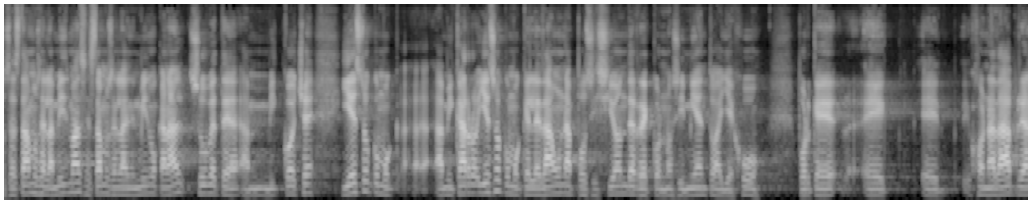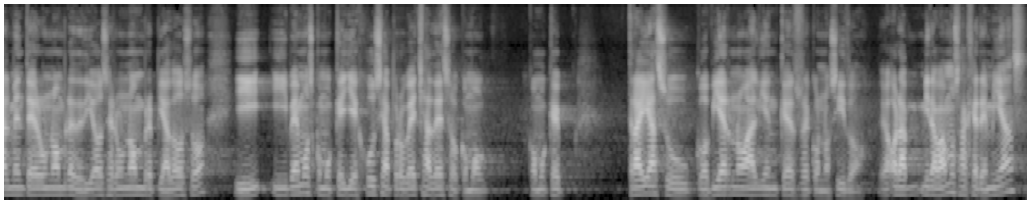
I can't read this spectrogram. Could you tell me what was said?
O sea, estamos en la misma, estamos en, el mismo canal, súbete a mi coche y esto como a, mi carro y eso como que le da una posición de reconocimiento a Jehú, porque eh, eh, Jonadab realmente era un hombre de Dios, era un hombre piadoso y, vemos como que Jehú se aprovecha de eso, como, como que trae a su gobierno a alguien que es reconocido. Ahora, mira, vamos a Jeremías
